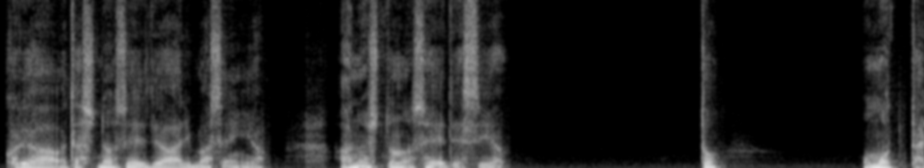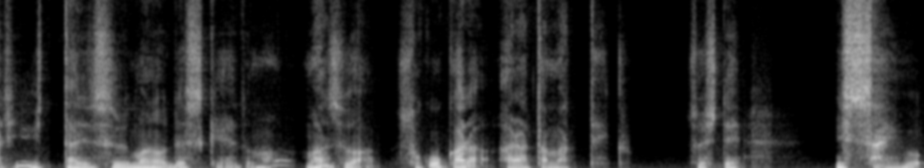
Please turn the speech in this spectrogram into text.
これは私のせいではありませんよ。あの人のせいですよ。と思ったり言ったりするものですけれどもまずはそこから改まっていく。そして一切を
